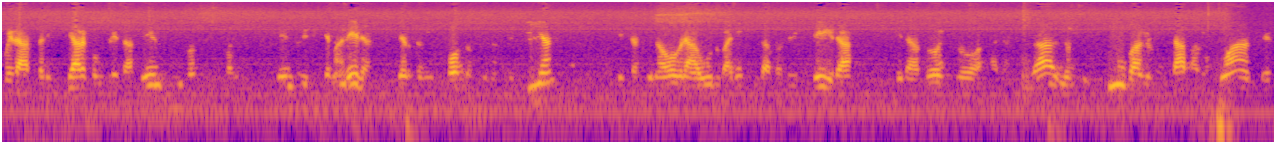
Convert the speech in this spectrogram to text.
pueda apreciar completamente y de qué manera ciertos fondos que nos que se hace una obra urbanística donde integra el arroyo a la ciudad, no se suba, no tapa como antes,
